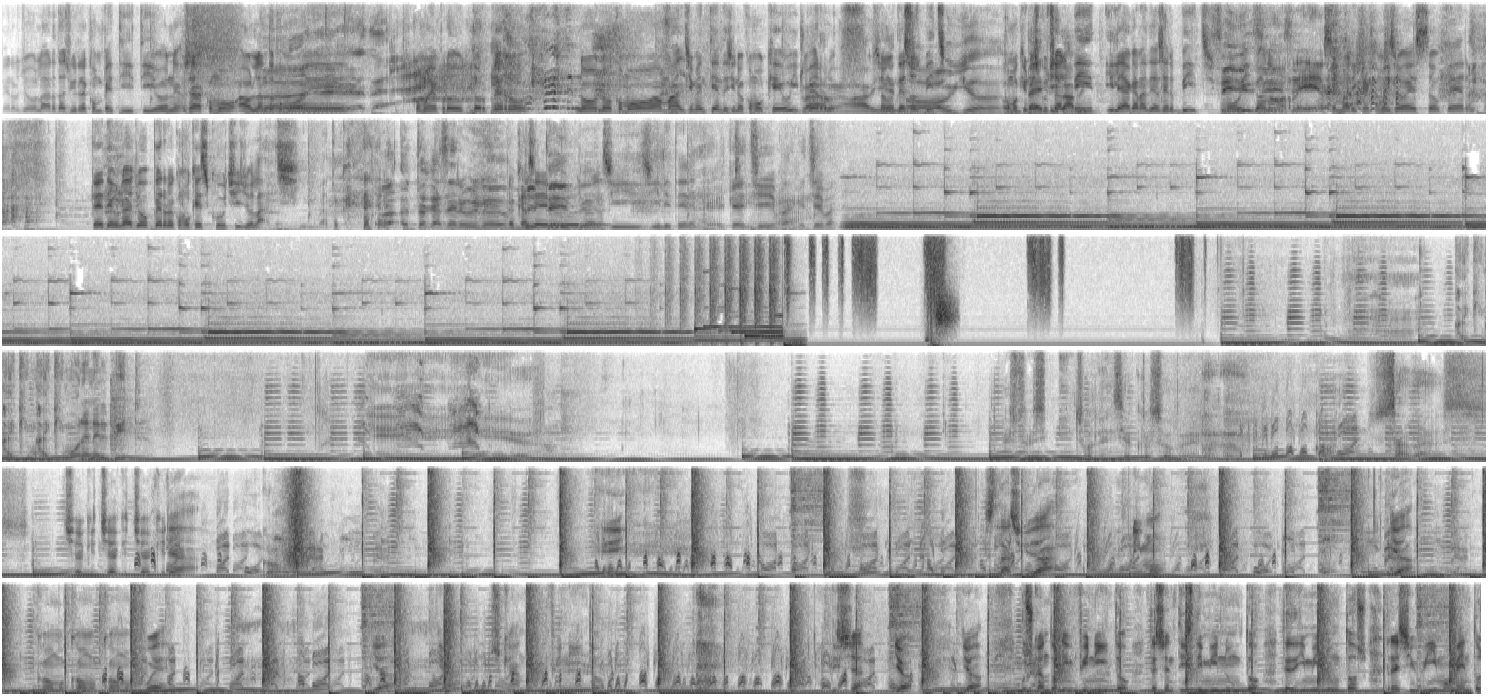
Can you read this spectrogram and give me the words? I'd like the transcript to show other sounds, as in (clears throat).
Pero yo la verdad soy re competitivo, ne- o sea, como hablando como de, como de productor perro, no, no como a mal, ¿sí me entiendes? Sino como que, uy, Claro, perro, no, bien, son de esos beats, Obvio. como que uno Competi, escucha el papi. beat y le da ganas de hacer beats, como, uy, sí, no, sí. re, ese marica cómo hizo esto, perro. Entonces de una yo, perro, como que escucho y yo la chimba, toca, Toca hacer uno. toca hacer beat, uno, sí, sí, literal. Qué- Qué chimba, qué chimba.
